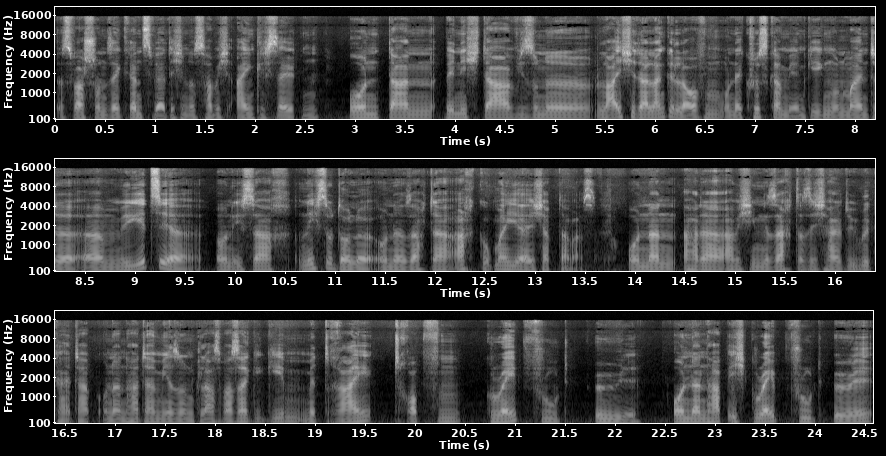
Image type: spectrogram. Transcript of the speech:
es war schon sehr grenzwertig und das habe ich eigentlich selten. Und dann bin ich da wie so eine Leiche da lang gelaufen und der Chris kam mir entgegen und meinte, ähm, wie geht's dir? Und ich sag, nicht so dolle. Und dann sagt er, ach, guck mal hier, ich hab da was. Und dann hat er, habe ich ihm gesagt, dass ich halt Übelkeit hab. Und dann hat er mir so ein Glas Wasser gegeben mit drei Tropfen Grapefruitöl. Und dann habe ich Grapefruitöl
